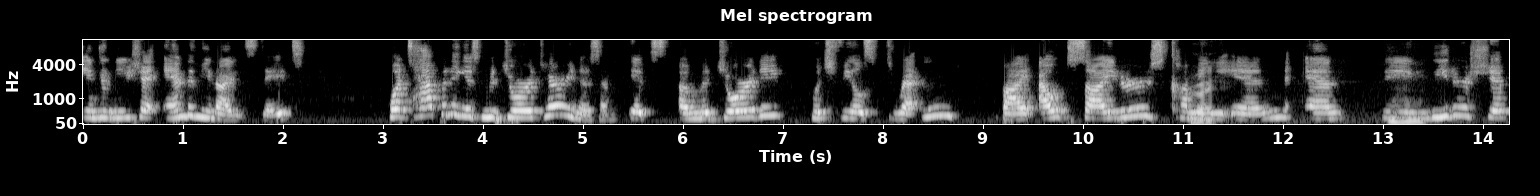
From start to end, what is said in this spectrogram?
Indonesia and in the United States. What's happening is majoritarianism. It's a majority which feels threatened by outsiders coming right. in and the mm-hmm. leadership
